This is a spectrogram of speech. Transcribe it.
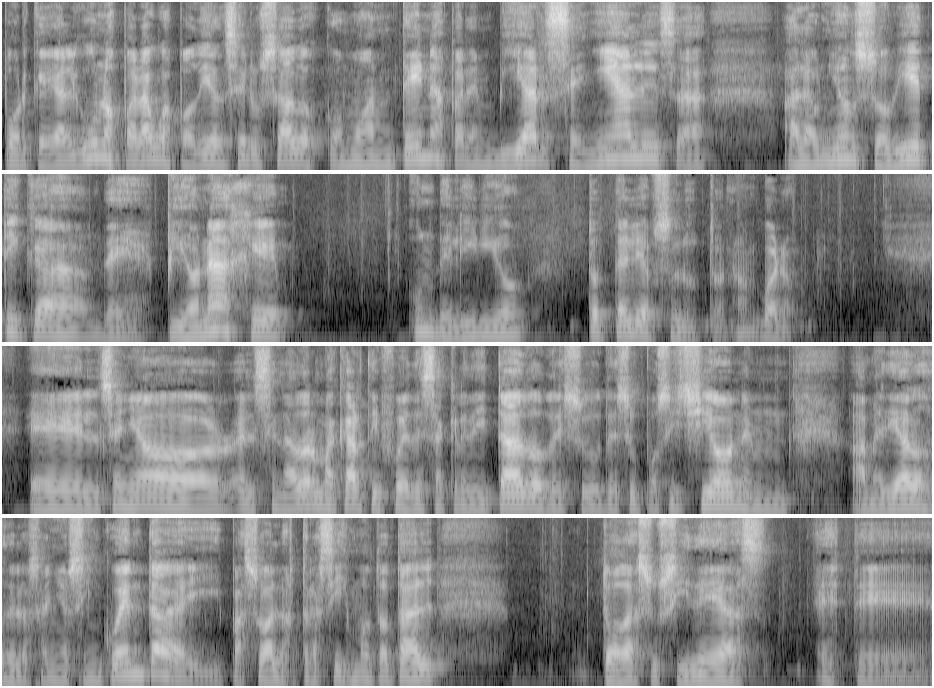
porque algunos paraguas podían ser usados como antenas para enviar señales a, a la Unión Soviética de espionaje, un delirio total y absoluto. ¿no? Bueno, el señor, el senador McCarthy fue desacreditado de su, de su posición a mediados de los años 50 y pasó al ostracismo total. Todas sus ideas este,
